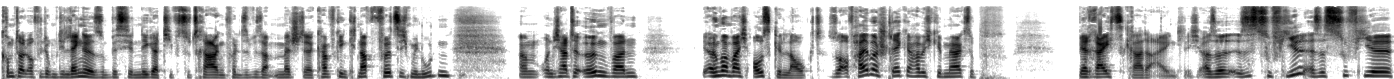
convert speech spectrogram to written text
kommt halt auch wieder um die Länge so ein bisschen negativ zu tragen von diesem gesamten Match. Der Kampf ging knapp 40 Minuten. Ähm, und ich hatte irgendwann irgendwann war ich ausgelaugt. So auf halber Strecke habe ich gemerkt, so, pff, mir reicht's gerade eigentlich. Also es ist zu viel, es ist zu viel,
